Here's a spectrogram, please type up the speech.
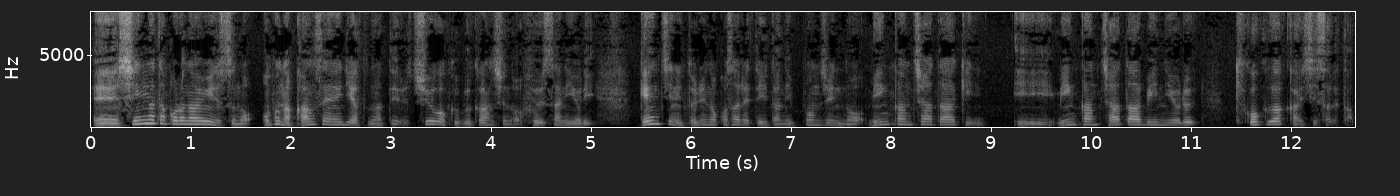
えー、新型コロナウイルスの主な感染エリアとなっている中国武漢市の封鎖により、現地に取り残されていた日本人の民間チャーター機、民間チャーター便による帰国が開始された。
